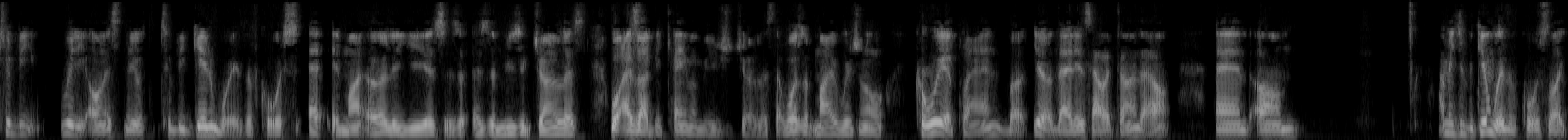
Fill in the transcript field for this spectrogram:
To be really honest, Neil, to begin with, of course, in my early years as a, as a music journalist, well, as I became a music journalist, that wasn't my original career plan, but you know that is how it turned out. And um, I mean, to begin with, of course, like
